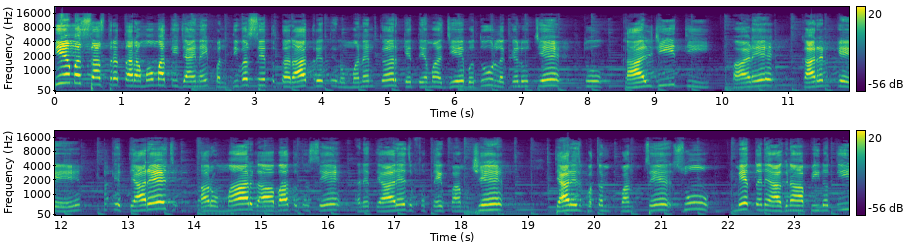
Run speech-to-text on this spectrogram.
નિયમ શાસ્ત્ર તારા મોંમાંથી જાય નહીં, પણ દિવસે તથા રાત્રે તેનું મનન કર કે તેમાં જે બધું લખેલું છે, તું કાળજીથી પાડે કારણ કે ત્યારે જ તારો માર્ગ આબાદ થશે અને ત્યારે જ ફતેહ પામશે ત્યારે જ પતન પામશે શું મેં તને આજ્ઞા આપી નથી?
